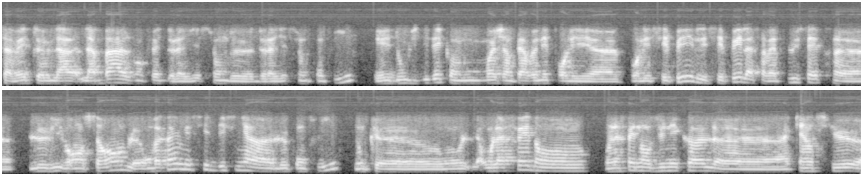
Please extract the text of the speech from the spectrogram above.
ça va être la, la, base en fait de la gestion de, de la gestion de conflit. Et donc je disais quand moi j'intervenais pour les euh, pour les CP, les CP là ça va plus être euh, le vivre ensemble. On va quand même essayer de définir euh, le conflit. Donc euh, on, on l'a fait dans on l'a fait dans une école euh, à Quincieux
